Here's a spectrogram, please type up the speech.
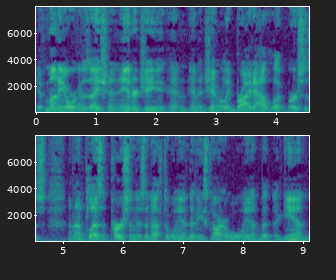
if money, organization, and energy, and, and a generally bright outlook versus an unpleasant person is enough to win, Denise Garner will win. But again,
